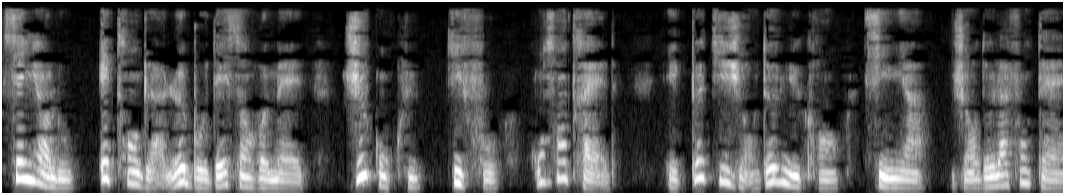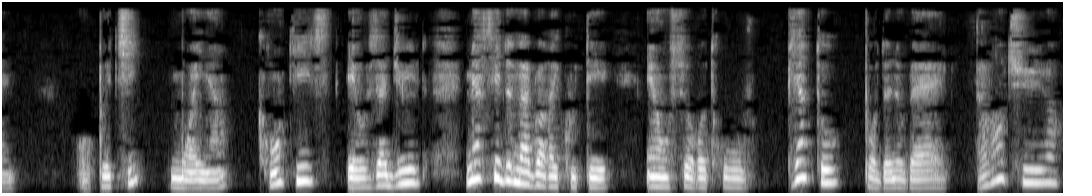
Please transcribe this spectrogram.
Seigneur Loup étrangla le baudet sans remède. Je conclus qu'il faut qu'on s'entraide. Et petit Jean devenu grand signa Jean de La Fontaine. Aux petits, moyens, grands kids et aux adultes, merci de m'avoir écouté et on se retrouve bientôt pour de nouvelles aventures.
